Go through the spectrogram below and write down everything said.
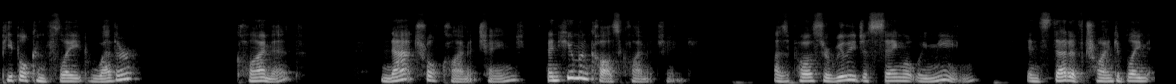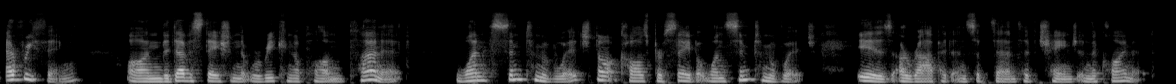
people conflate weather, climate, natural climate change and human caused climate change, as opposed to really just saying what we mean instead of trying to blame everything on the devastation that we're wreaking upon the planet, one symptom of which, not cause per se, but one symptom of which is a rapid and substantive change in the climate.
